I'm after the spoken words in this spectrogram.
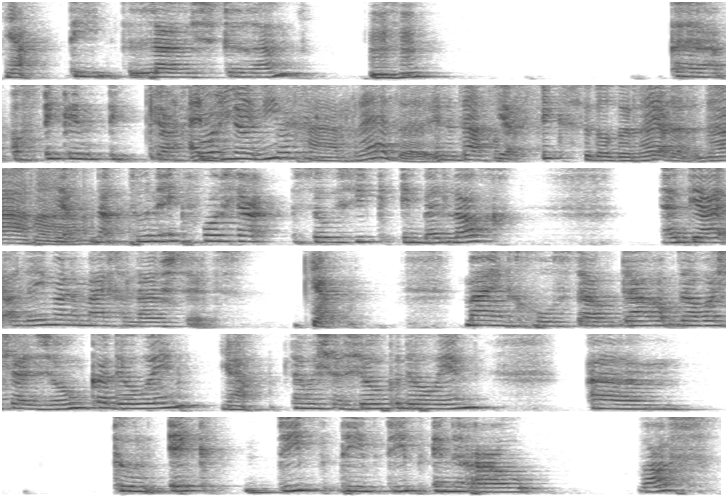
Ja. die luisteren. Mhm. Eh, als ik in. Ik, ja, En die je niet ik- gaan redden. Inderdaad, dat Ja. fixen, dat redden. Daar, eh, Ja, nou, toen ik vorig jaar zo ziek in bed lag, heb jij alleen maar naar mij geluisterd. ja. Mijn god, daar, daar, daar was jij zo'n cadeau in. Ja. Daar was jij zo'n cadeau in. Ehm, toen ik diep, diep, diep in de rouw was.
